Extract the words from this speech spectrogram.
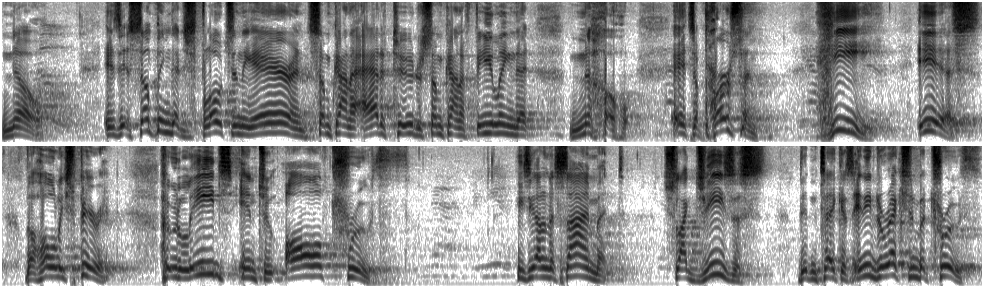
No. Is it something that just floats in the air and some kind of attitude or some kind of feeling that? No. It's a person. He is the Holy Spirit who leads into all truth. He's got an assignment. Just like Jesus didn't take us any direction but truth.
